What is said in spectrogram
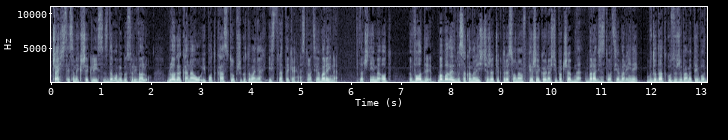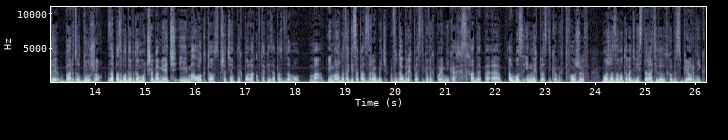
Cześć, z tej strony Krzyklis z domowego Survivalu, bloga, kanału i podcastu o przygotowaniach i strategiach na sytuacje awaryjne. Zacznijmy od wody, bo woda jest wysoko na liście rzeczy, które są nam w pierwszej kolejności potrzebne w razie sytuacji awaryjnej. W dodatku zużywamy tej wody bardzo dużo. Zapas wody w domu trzeba mieć i mało kto z przeciętnych Polaków taki zapas w domu ma. I można taki zapas zrobić w dobrych plastikowych pojemnikach z HDPE albo z innych plastikowych tworzyw. Można zamontować w instalacji dodatkowy zbiornik.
